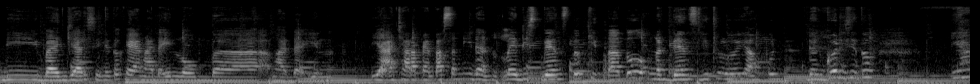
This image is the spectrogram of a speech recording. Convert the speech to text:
di Banjar sini tuh kayak ngadain lomba, ngadain ya acara pentas seni dan ladies dance tuh kita tuh ngedance gitu loh ya ampun. Dan gue di situ ya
